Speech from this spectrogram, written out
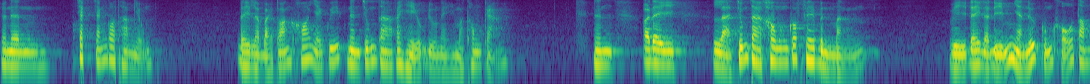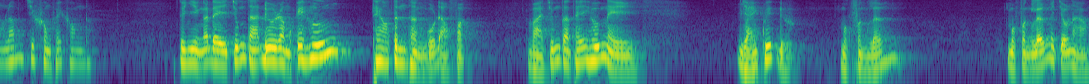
cho nên chắc chắn có tham nhũng đây là bài toán khó giải quyết nên chúng ta phải hiểu điều này mà thông cảm. Nên ở đây là chúng ta không có phê bình mạnh, vì đây là điểm nhà nước cũng khổ tâm lắm chứ không phải không đâu. Tuy nhiên ở đây chúng ta đưa ra một cái hướng theo tinh thần của Đạo Phật. Và chúng ta thấy hướng này giải quyết được một phần lớn. Một phần lớn ở chỗ nào?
